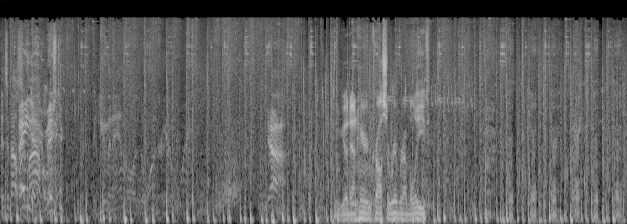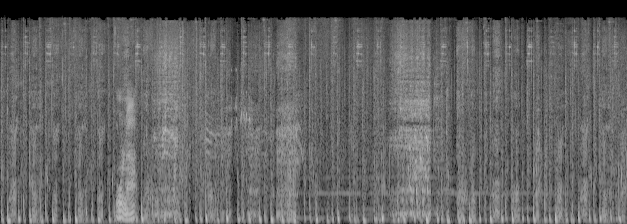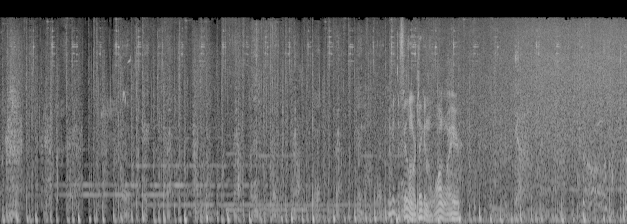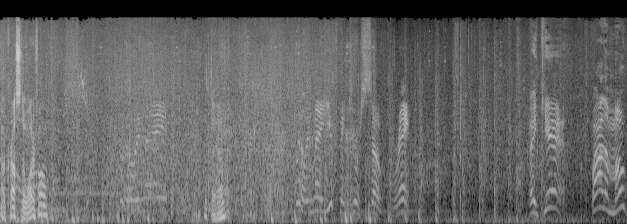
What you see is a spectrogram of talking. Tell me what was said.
It's about Hey there, survival, ain't mister. it? The human animal is the wonder either way. Yeah. You go down here and cross a river, I believe. Or not. I get the feeling we're taking the long way here. Oh, crossing the waterfall? What the hell? Willie Mae, you think you're so great. Hey, kid. Why the moping?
